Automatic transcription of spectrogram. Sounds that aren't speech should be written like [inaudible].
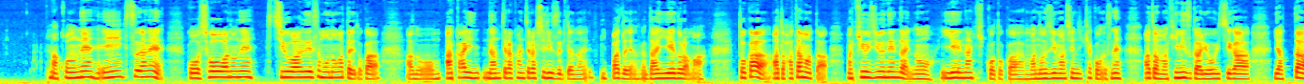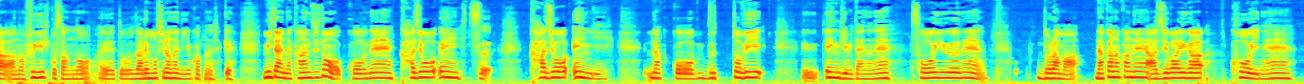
まあこのね、演出がね、こう昭和のね、スチュワーデス物語とか、あの、赤いなんちゃらかんちゃらシリーズみたいな、いっぱいあったじゃないですか、大英ドラマ。とか、あとはたまた、まあ、90年代の家なき子とか、まあ、野島真司脚本ですね。あとはまあ、君塚良一がやった、あの、冬彦さんの、えっ、ー、と、誰も知らないでよかったんでしたっけ？みたいな感じの、こうね、過剰演出、過剰演技、なんかこう、ぶっ飛び演技みたいなね、そういうね、ドラマ、なかなかね、味わいが濃いね。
